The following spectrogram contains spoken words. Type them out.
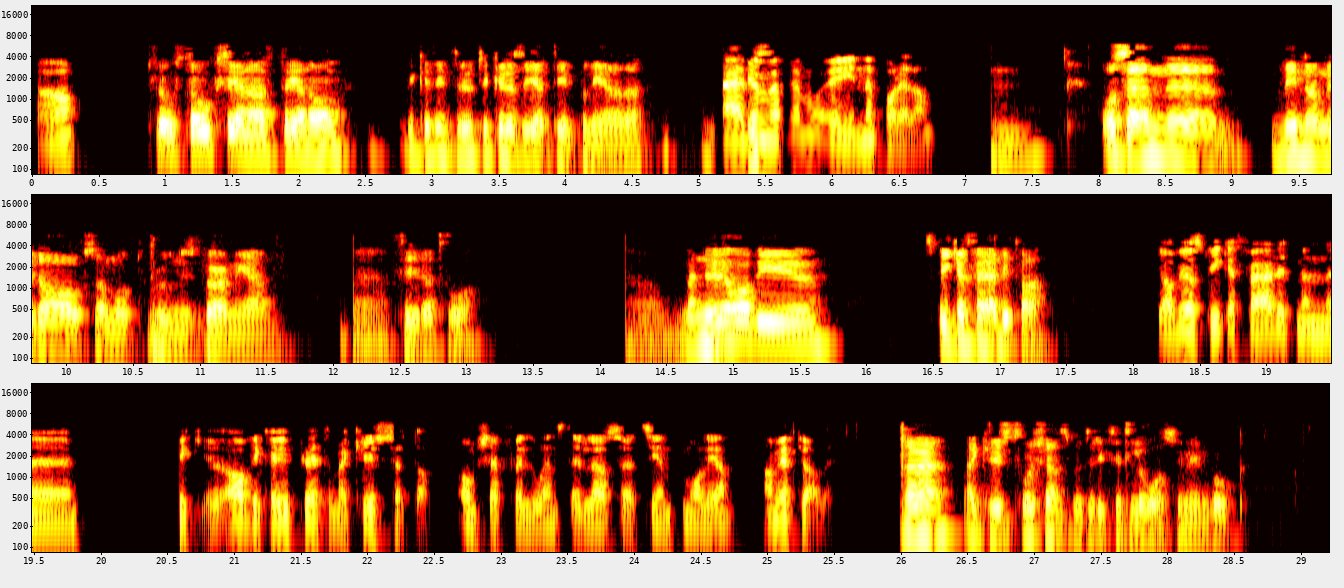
Ja. Slog Stoke senast 3-0. Vilket inte du tycker är så jätteimponerande. Nej, den, den var jag inne på redan. Och sen eh, vinner de idag också mot Rooney's Birmingham. Eh, 4-2. Ja, men nu har vi ju spikat färdigt va? Ja, vi har spikat färdigt men eh, ja, vi kan ju upprepa med krysset då. Om Sheffield Wednesday löser ett sent mål igen. Man vet ju aldrig. Nej. Nej, kryss 2 känns som ett riktigt lås i min bok.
